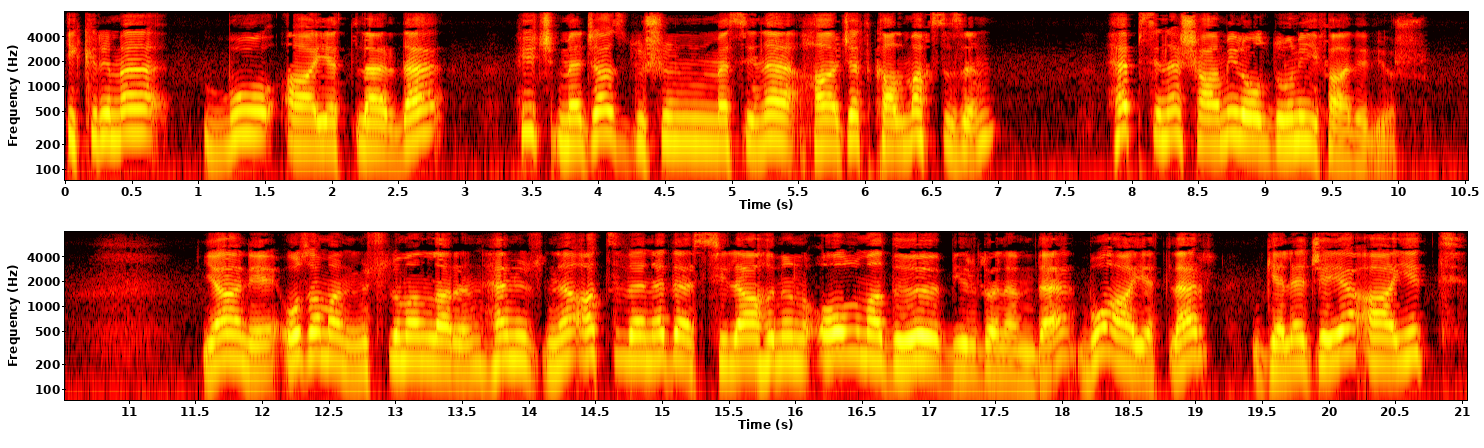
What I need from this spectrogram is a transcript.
İkrime bu ayetlerde hiç mecaz düşünmesine hacet kalmaksızın hepsine şamil olduğunu ifade ediyor. Yani o zaman Müslümanların henüz ne at ve ne de silahının olmadığı bir dönemde bu ayetler geleceğe ait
